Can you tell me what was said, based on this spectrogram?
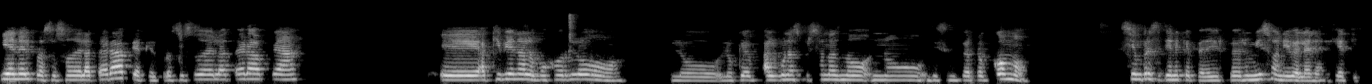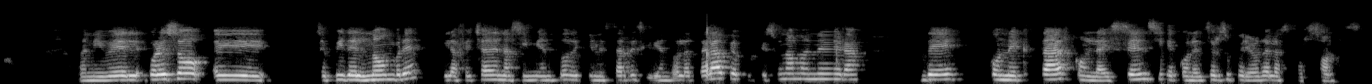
viene el proceso de la terapia, que el proceso de la terapia, eh, aquí viene a lo mejor lo, lo, que algunas personas no, no, dicen, pero ¿cómo? Siempre se tiene que pedir permiso a nivel energético, a nivel, por eso eh, se pide el nombre y la fecha de nacimiento de quien está recibiendo la terapia, porque es una manera de conectar con la esencia, con el ser superior de las personas.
